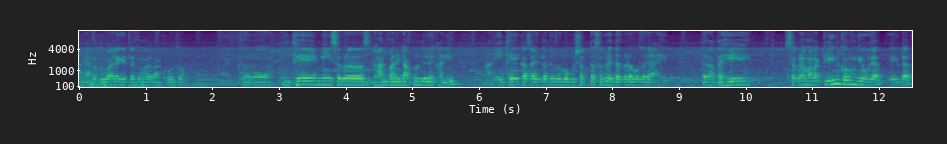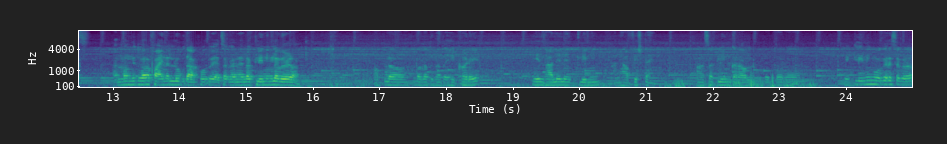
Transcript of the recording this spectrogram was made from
आणि आता धुवायला घेतलं तुम्हाला दाखवतो. तर इथे मी सगळं घाण पाणी टाकून दिलं खाली. आणि इथे एका साईडला तुम्ही बघू शकता सगळे दगडं वगैरे आहेत. तर आता हे सगळं मला क्लीन करून घेऊ द्यात एकदाच. आणि मग मी तुम्हाला फायनल लुक दाखवतो. याचा करण्याला क्लिनिंगला वेळ लागतो. आपलं बघा तुम्ही आता हे खडे. हे झालेले आहेत क्लिनिंग आणि ऑफिस टाईम असं क्लीन करावं लागतं. तर हे क्लिनिंग वगैरे सगळं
